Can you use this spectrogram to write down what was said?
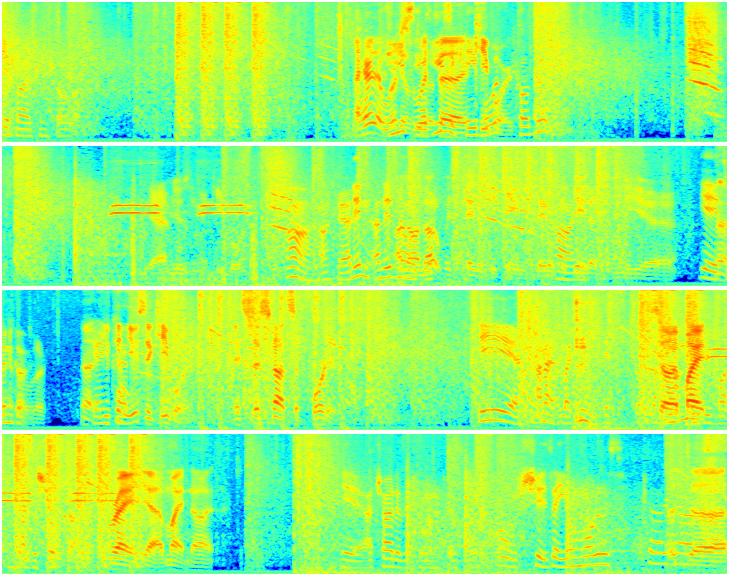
Need a bio controller. I heard that Do works use- with you a the keyboard. Coldwood? Yeah, I'm using a keyboard. Oh, okay. I didn't. I didn't Oh, know. no, not with State of Decay. State of Oh, Decay, yeah. that's only uh, yeah, it's only got. No, you Gamepad. can use the keyboard. It's just not supported. Yeah, yeah, yeah. I know. Like, it's. So it might- button has a shortcut. Right, yeah, it might not. Yeah, I tried it before when I first got it. Oh shit! Is that your mortars? God, But, God. uh,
